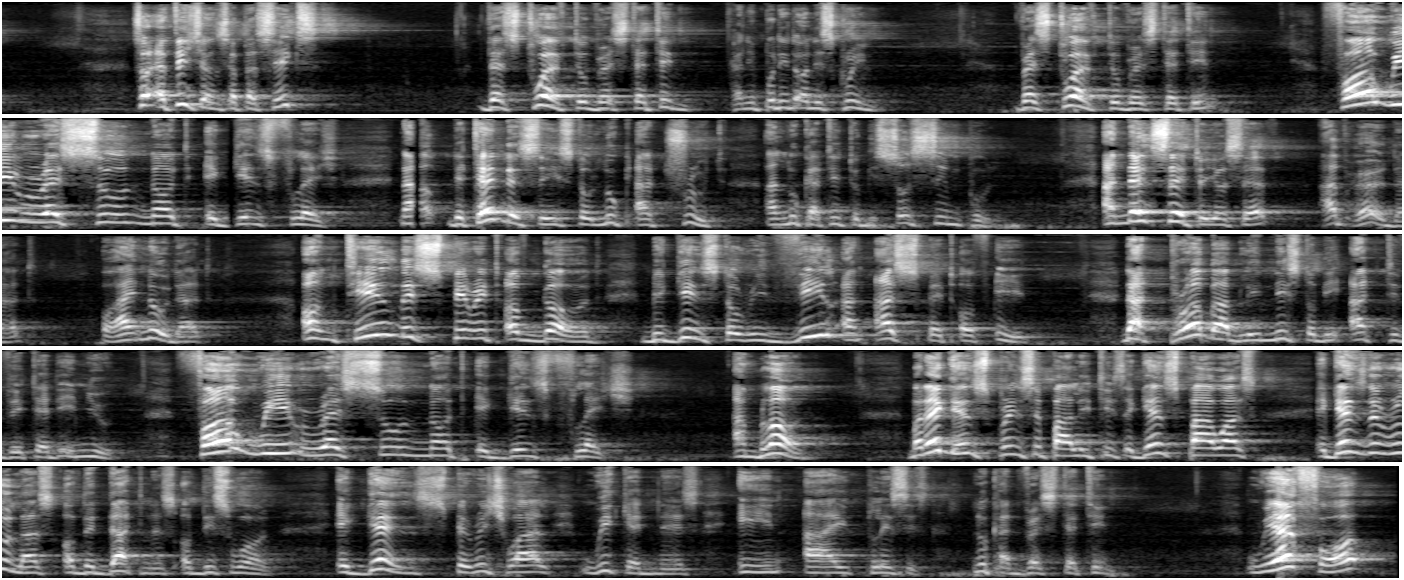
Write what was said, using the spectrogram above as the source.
So, Ephesians chapter 6, verse 12 to verse 13. Can you put it on the screen? Verse 12 to verse 13. For we wrestle not against flesh. Now, the tendency is to look at truth and look at it to be so simple. And then say to yourself, I've heard that, or I know that. Until the Spirit of God begins to reveal an aspect of it that probably needs to be activated in you. For we wrestle not against flesh and blood, but against principalities, against powers, against the rulers of the darkness of this world, against spiritual wickedness in high places. Look at verse 13. Wherefore,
